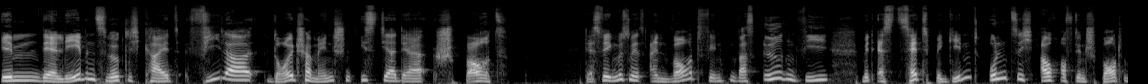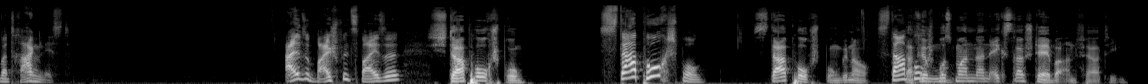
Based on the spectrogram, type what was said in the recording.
in der Lebenswirklichkeit vieler deutscher Menschen ist ja der Sport. Deswegen müssen wir jetzt ein Wort finden, was irgendwie mit SZ beginnt und sich auch auf den Sport übertragen lässt. Also beispielsweise Stabhochsprung. Stabhochsprung. Stabhochsprung, genau. Stabhochsprung. Dafür muss man dann extra Stäbe anfertigen.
